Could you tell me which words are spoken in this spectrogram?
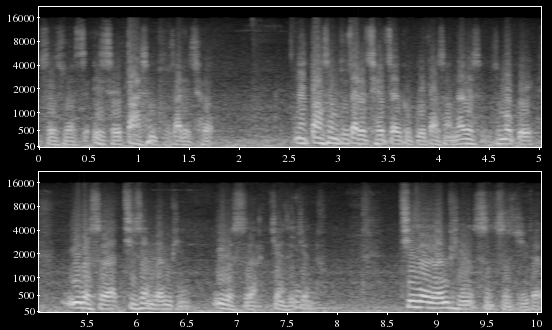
是说是一艘大乘菩萨的车。那大圣菩萨的车在这个轨道上，那个什什么轨？一个是提升人品，一个是建设净土。提升人品是自己的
